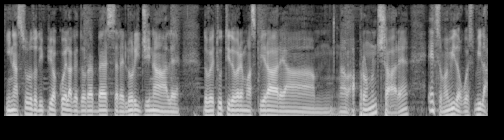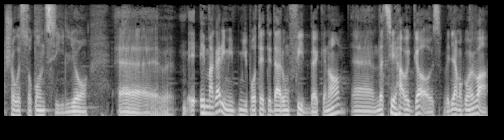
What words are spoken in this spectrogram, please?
in assoluto di più a quella che dovrebbe essere l'originale dove tutti dovremmo aspirare a, a, a pronunciare. E insomma vi, questo, vi lascio questo consiglio eh, e, e, magari mi, mi, potete dare un feedback no? Uh, let's see how it goes vediamo come va.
